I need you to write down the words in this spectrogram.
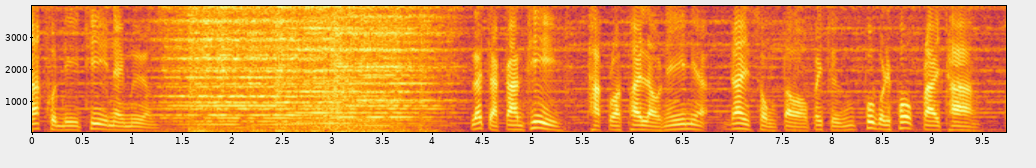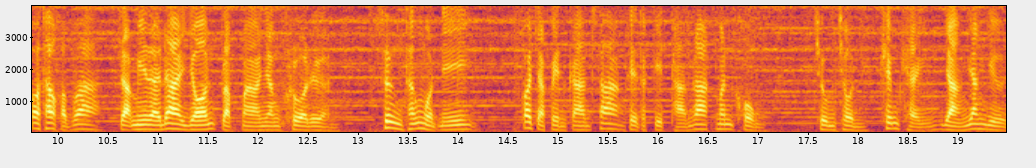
นักคนดีที่ในเมือง และจากการที่ ผักปลอดภัยเหล่านี้เนี่ยได้ส่งต่อไปถึงผู้บริโภคปลายทาง ก็เท่ากับว่าจะมีรายได้ย้อนกลับมายังครัวเรือน ซึ่งทั้งหมดนี้ก็จะเป็นการสร้างเศรษฐกิจฐานรากมั่นคง ชุมชนเข้มแข็งอย่างยั่งยืน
